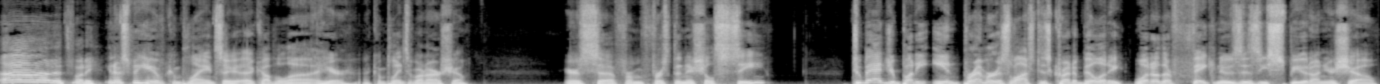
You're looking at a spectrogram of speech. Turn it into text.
Oh, that's funny. You know, speaking of complaints, a, a couple uh, here uh, complaints about our show. Here's uh, from First Initial C. Too bad your buddy Ian Bremmer has lost his credibility. What other fake news has he spewed on your show?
